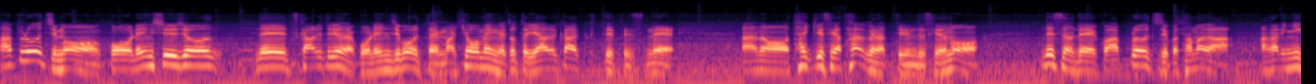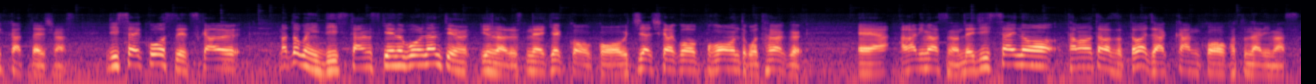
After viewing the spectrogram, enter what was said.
アプローチもこう練習場で使われているようなこうレンジボールって、まあ、表面がちょっと柔らかくてですねあの耐久性が高くなってるんですけどもですのでこうアプローチでこう球が上がりにくかったりします。実際コースで使う、まあ、特にディスタンス系のボールなんていうのはですね結構こう打ち出しからこうポコーンとこう高くえー、上がりますので実際の球の高さとは若干こう異なります。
